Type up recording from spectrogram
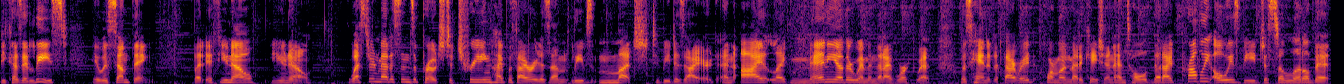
because at least it was something. But if you know, you know. Western medicine's approach to treating hypothyroidism leaves much to be desired, and I, like many other women that I've worked with, was handed a thyroid hormone medication and told that I'd probably always be just a little bit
